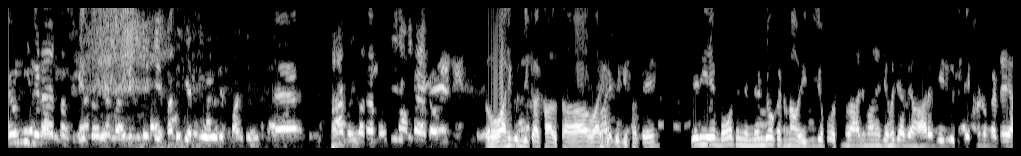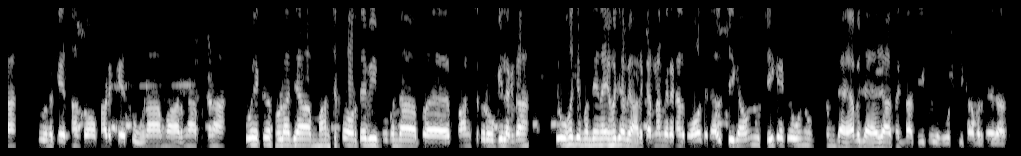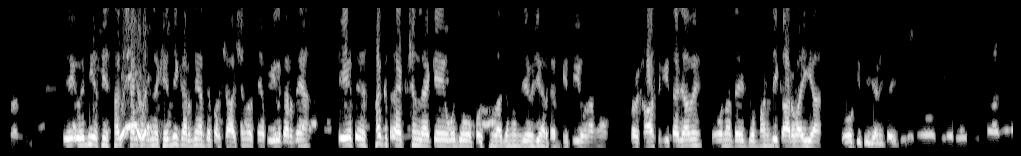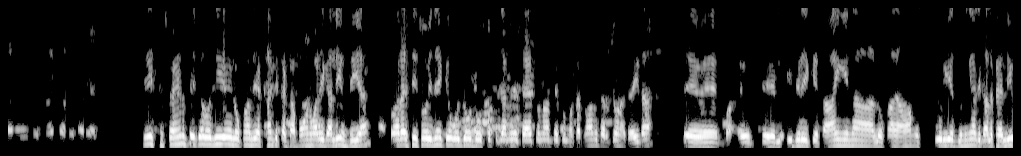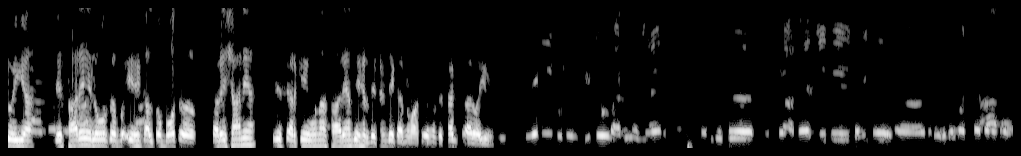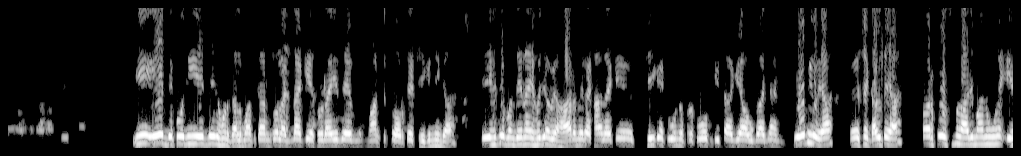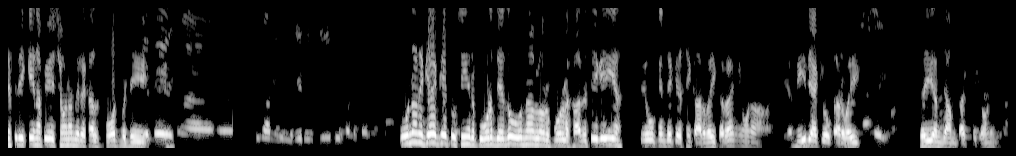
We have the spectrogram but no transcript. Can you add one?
ਜਿਹੜਾ ਇਸ ਦੇ ਕੇਸਾਂ ਦੀ ਬੇਅਦਬੀ ਹੋਈ ਉਹਦੇ ਸਬੰਧ ਤੁਸੀਂ ਥਾਣਾ ਕੋਈ ਵਾਤਾ ਪਹੁੰਚੀ ਕੀ ਕਹਿਣਾ ਚਾਹੋਗੇ? ਵਾਹਿਗੁਰੂ ਜੀ ਕਾ ਖਾਲਸਾ ਵਾਹਿਗੁਰੂ ਜੀ ਕੀ ਫਤਿਹ। ਜਿਹੜੀ ਇਹ ਬਹੁਤ ਨਿੰਦਣਯੋਗ ਘਟਨਾ ਹੋਈ ਜੀ ਜੋ ਪੁਲਿਸ ਮੁਲਾਜ਼ਮਾਂ ਨੇ ਜਿਹੋ ਜਿਹਾ ਵਿਹਾਰ ਵੀਡੀਓ 'ਚ ਦੇਖਣ ਨੂੰ ਮਿਲ ਰਿਹਾ ਉਹਨਾਂ ਕੇਸਾਂ ਤੋਂ ਫੜ ਕੇ ਧੂਣਾ ਮਾਰਨਾ ਕੁੱਟਣਾ ਉਹ ਇੱਕ ਥੋੜਾ ਜਿਹਾ ਮਾਨਸਿਕ ਤੌਰ ਤੇ ਵੀ ਬੰਦਾ ਅਹ, ਮਾਨਸਿਕ ਰੋਗੀ ਲੱਗਦਾ। ਤੇ ਉਹੋ ਜਿਹੇ ਬੰਦੇ ਨਾਲ ਇਹੋ ਜਿਹਾ ਵਿਹਾਰ ਕਰਨਾ ਮੇਰੇ ਖਿਆਲ ਬਹੁਤ ਗਲਤ ਸੀਗਾ। ਉਹਨੂੰ ਠੀਕ ਹੈ ਕਿ ਉਹਨੂੰ ਸਮਝਾਇਆ, ਬੁਝਾਇਆ ਜਾ ਸਕਦਾ ਸੀ, ਕੋਈ ਹੋਰ ਤਰੀਕਾ ਵਰਤਿਆ ਜਾ ਸਕਦਾ ਸੀ। ਤੇ ਇਹਦੀ ਅਸੀਂ ਸਖਤ ਸ਼ਬਦਾਂ 'ਚ ਨਿਖੇਧੀ ਕਰਦੇ ਹਾਂ ਤੇ ਪ੍ਰਸ਼ਾਸਨ ਨੂੰ ਅਸੀਂ ਅਪੀਲ ਕਰਦੇ ਹਾਂ ਕਿ ਇਹ ਤੇ ਸਖਤ ਐਕਸ਼ਨ ਲੈ ਕੇ ਉਹ ਜੋ ਪੁਲਿਸ ਮੁਲਾਜ਼ਮਾਂ ਨੇ ਜਿਹੋ ਜਿਹੀ ਹਰਕਤ ਕੀਤੀ, ਉਹਨਾਂ ਨੂੰ ਬਰਖਾਸਤ ਕੀਤਾ ਜਾਵੇ ਤੇ ਉਹਨਾਂ ਤੇ ਜੋ ਬਣਦੀ ਕਾਰਵਾਈ ਆ, ਉਹ ਕੀਤੀ ਜਾਣੀ ਚਾਹੀਦੀ ਇਹ ਸਸਪੈਂਡ ਤੇ ਚਲੋ ਜੀ, ਇਹ ਲੋਕਾਂ ਦੇ ਅੱਖਾਂ 'ਚ ਘੱਟਾ ਪਾਉਣ ਵਾਲੀ ਗੱਲ ਹੀ ਹੁੰਦੀ ਆ। ਪਰ ਅਸੀਂ ਸੋਚਦੇ ਕਿ ਉਹ ਜੋ 295 ਦੇ ਤਹਿਤ ਉਹਨਾਂ ਤੇ ਕੋਈ ਮੁਕੱਦਮਾ ਵੀ ਦਰਜ ਹੋਣਾ ਚਾਹੀਦਾ ਤੇ ਇਹ- ਜਿਹੜੀ ਕਿ ਤਾਂ ਹੀ ਇਹਨਾਂ ਲੋਕਾਂ ਆਮ ਪੂਰੀ ਇਹ ਦੁਨੀਆ 'ਚ ਗੱਲ ਫੈਲੀ ਹੋਈ ਆ ਤੇ ਸਾਰੇ ਲੋਕ ਇਸ ਗੱਲ ਤੋਂ ਬਹੁਤ ਪਰੇਸ਼ਾਨ ਆ, ਇਸ ਕਰਕੇ ਉਹਨਾਂ ਸਾਰਿਆਂ ਦੇ ਹਿਰਦੇ ਠੰਡੇ ਕਰਨ ਵਾਸਤੇ ਉਹਨਾਂ ਤੇ ਸਖਤ ਕਾਰਵਾਈ ਹੋਣੀ ਜਿਹੜੀ ਇਹ ਇਹ ਦੇਖੋ ਜੀ ਇਹਦੇ ਹੁਣ ਗੱਲਬਾਤ ਕਰਨ ਤੋਂ ਲੱਗਦਾ ਕਿ ਥੋੜਾ ਇਹਦੇ ਮਾਨਸਿਕ ਤੌਰ ਤੇ ਠੀਕ ਨਹੀਂਗਾ ਇਹੋ ਜਿਹੇ ਬੰਦੇ ਨਾਲ ਇਹੋ ਜਿਹਾ ਵਿਹਾਰ ਮੇਰਾ ਖਿਆਲ ਹੈ ਕਿ ਠੀਕ ਹੈ ਕਿ ਉਹਨੂੰ ਪ੍ਰਕੋਪ ਕੀਤਾ ਗਿਆ ਹੋਊਗਾ ਜਾਂ ਜੋ ਵੀ ਹੋਇਆ, ਵੈਸੇ ਗਲਤ ਆ। ਪਰ ਪੁਲਿਸ ਮੁਲਾਜ਼ਮਾਂ ਨੂੰ ਇਸ ਤਰੀਕੇ ਨਾਲ ਪੇਸ਼ ਹੋਣਾ ਮੇਰੇ ਖਿਆਲ ਬਹੁਤ ਵੱਡੀ ਉਹਨਾਂ ਨੇ ਕਿਹਾ ਕਿ ਤੁਸੀਂ ਰਿਪੋਰਟ ਦੇ ਦਿਓ, ਉਹਨਾਂ ਵੱਲੋਂ ਰਿਪੋਰਟ ਲਿਖਾ ਦਿੱਤੀ ਗਈ ਆ ਤੇ ਉਹ ਕਹਿੰਦੇ ਕਿ ਅਸੀਂ ਕਾਰਵਾਈ ਕਰਾਂਗੇ ਹੁਣ। ਉਮੀਦ ਹੈ ਕਿ ਉਹ ਕਾਰਵਾਈ ਸਹੀ ਅੰਜਾਮ ਤੱਕ ਪਹੁੰਚਾਉਣਗੇ।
